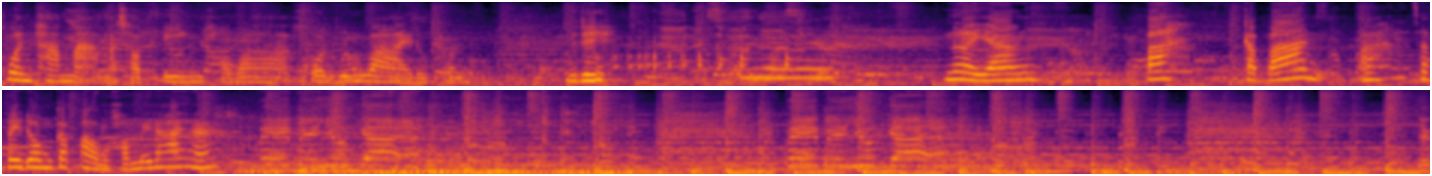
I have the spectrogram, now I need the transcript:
ควรพาหมามาช้อปปิ้งเพราะว่าโคตรวุ่นวายทุกคนดูดิเหนื่อยยังปะกลับบ้านปะจะไปดมกระเป๋าเขาไม่ได้นะ Baby, you got. Baby, you got. You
